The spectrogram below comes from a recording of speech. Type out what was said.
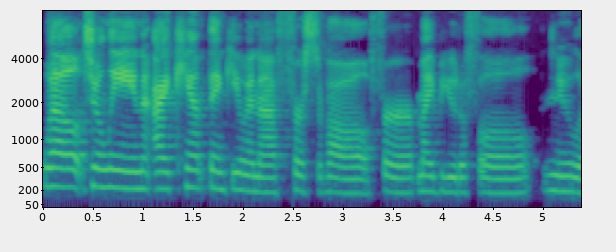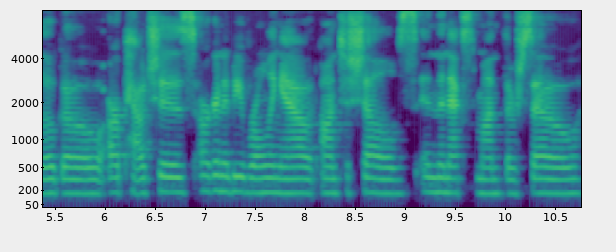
Well, Jolene, I can't thank you enough, first of all, for my beautiful new logo. Our pouches are going to be rolling out onto shelves in the next month or so.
